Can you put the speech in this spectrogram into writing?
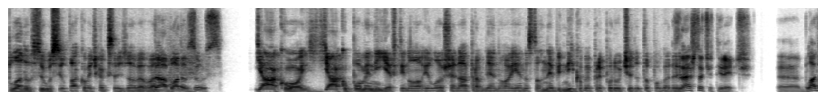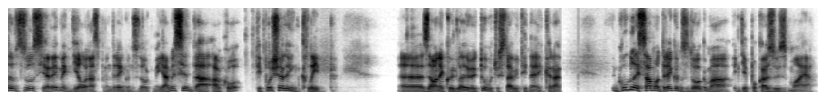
Blood of Zeus ili tako već kako se zove. Da, Blood of Zeus. Jako, jako po meni jeftino i loše napravljeno i jednostavno ne bi nikome preporučio da to pogleda. Znaš što ću ti reći? Uh, Blood of Zeus je remek dijelo naspram Dragon's Dogme. Ja mislim da ako ti pošaljem klip uh, za one koji gledaju YouTube ću staviti na ekran. Google samo Dragon's Dogma gdje pokazuju zmaja.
